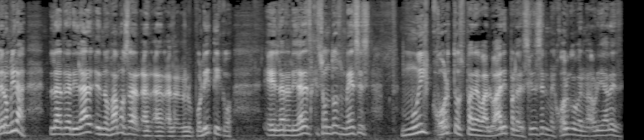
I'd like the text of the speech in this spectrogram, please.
Pero mira, la realidad, eh, nos vamos a, lo político. Eh, la realidad es que son dos meses muy cortos para evaluar y para decir es el mejor gobernador ya de,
